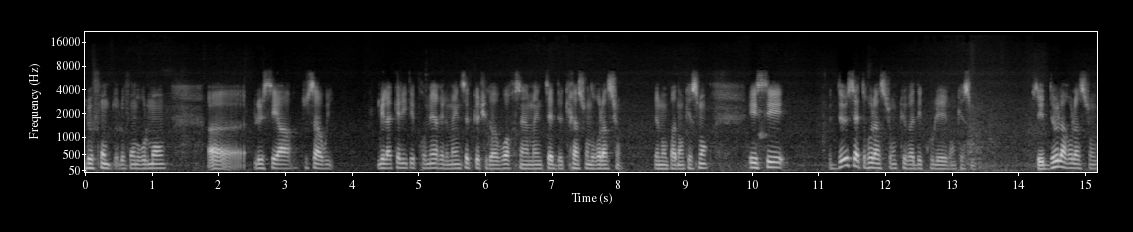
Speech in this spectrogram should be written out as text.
le fond, le fond de roulement, euh, le CA, tout ça, oui. Mais la qualité première et le mindset que tu dois avoir, c'est un mindset de création de relations, et non pas d'encaissement. Et c'est de cette relation que va découler l'encaissement. C'est de la relation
